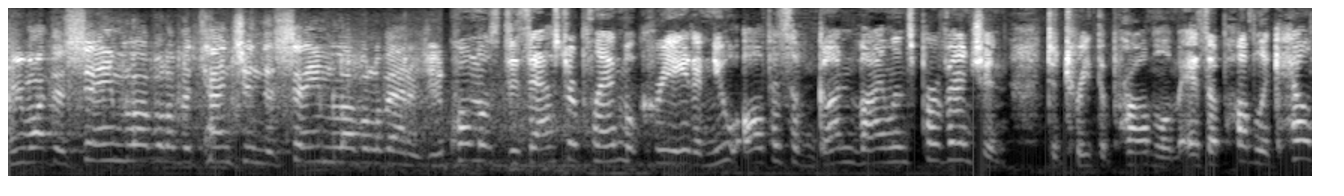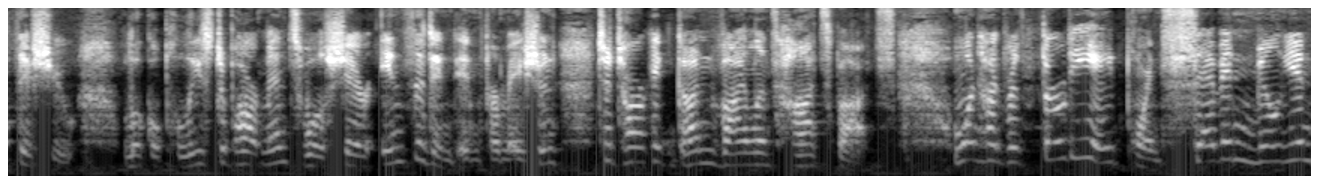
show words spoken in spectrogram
We want the same level of attention, the same level of energy. Cuomo's disaster plan will create a new Office of Gun Violence Prevention to treat the problem as a public health issue. Local police departments will share incident information to target gun violence hotspots. $138.7 million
